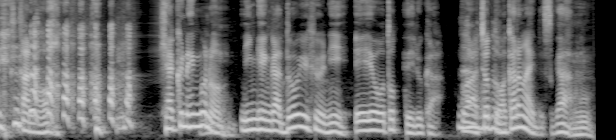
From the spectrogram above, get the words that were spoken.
あの、100年後の人間がどういうふうに栄養をとっているかはちょっとわからないですが、うん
